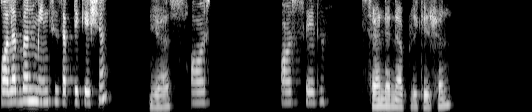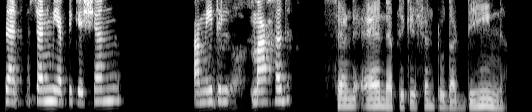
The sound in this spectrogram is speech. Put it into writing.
طلبا means his application Yes. or أرسل Send an application send, send me application عميد المعهد send an application to the dean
